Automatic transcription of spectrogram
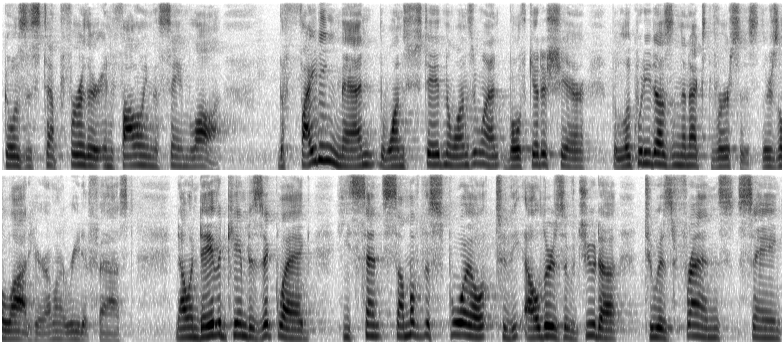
goes a step further in following the same law. The fighting men, the ones who stayed and the ones who went, both get a share. But look what he does in the next verses. There's a lot here. I'm going to read it fast. Now, when David came to Ziklag, he sent some of the spoil to the elders of Judah, to his friends, saying,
